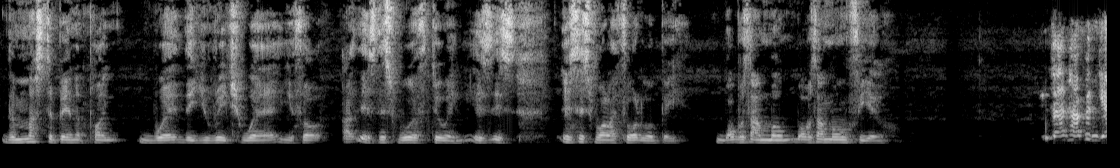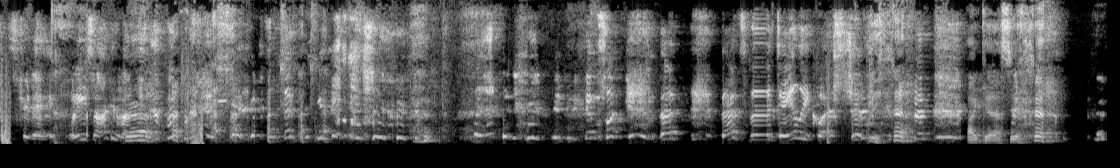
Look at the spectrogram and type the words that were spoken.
there must have been a point where that you reached where you thought, uh, "Is this worth doing? Is is is this what I thought it would be?" What was that moment? What was that moment for you? That happened yesterday. What are you talking about? it's like that. That's the daily question. I guess, yeah.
